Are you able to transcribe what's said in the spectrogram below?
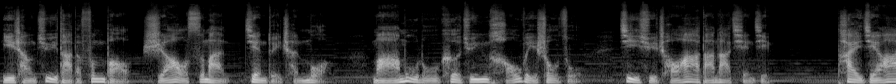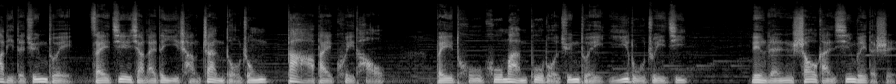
一场巨大的风暴使奥斯曼舰队沉没，马穆鲁克军毫未受阻，继续朝阿达纳前进。太监阿里的军队在接下来的一场战斗中大败溃逃，被土库曼部落军队一路追击。令人稍感欣慰的是，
